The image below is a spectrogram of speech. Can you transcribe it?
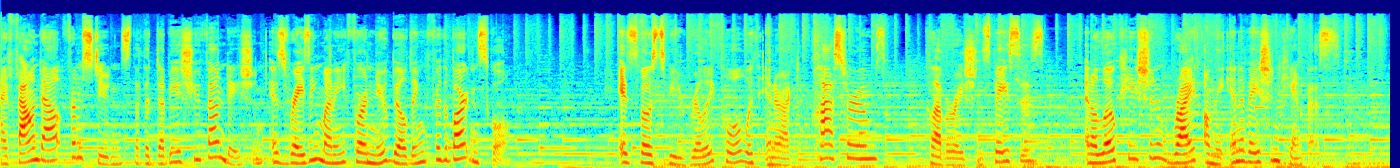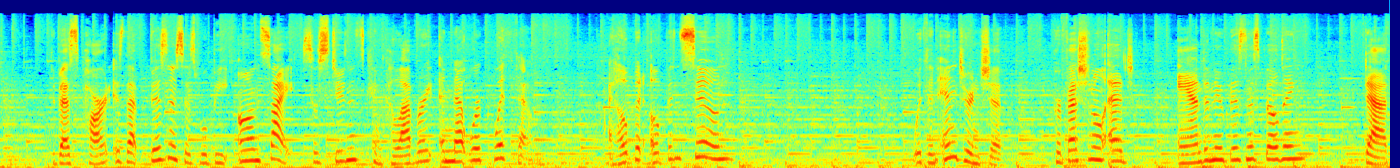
I found out from students that the WSU Foundation is raising money for a new building for the Barton School. It's supposed to be really cool with interactive classrooms, collaboration spaces, and a location right on the Innovation Campus. The best part is that businesses will be on site so students can collaborate and network with them. I hope it opens soon. With an internship, professional edge, and a new business building, Dad,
